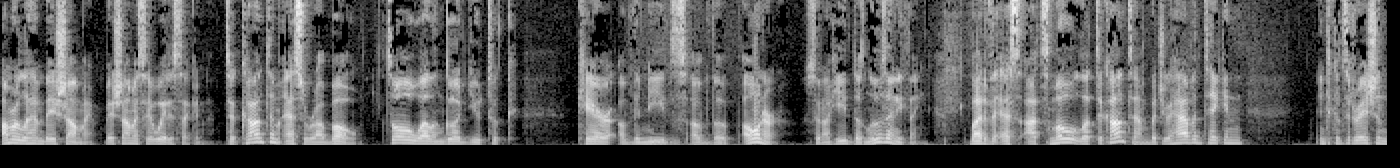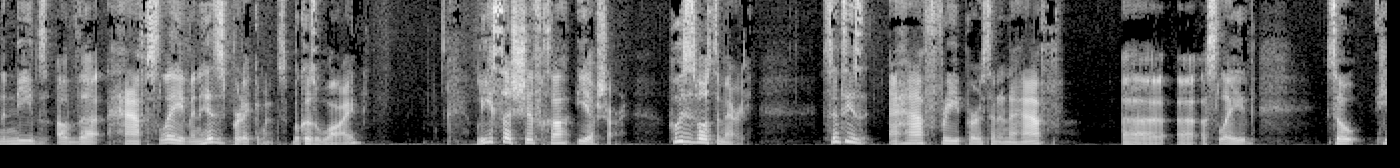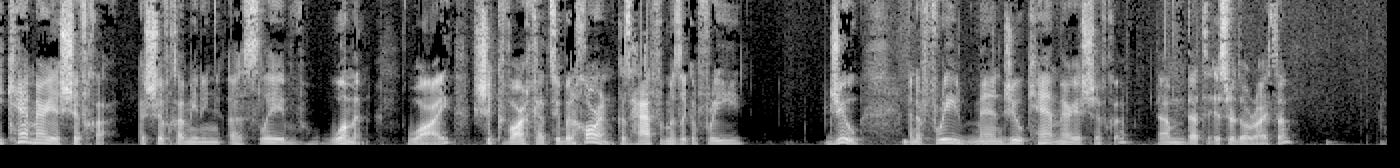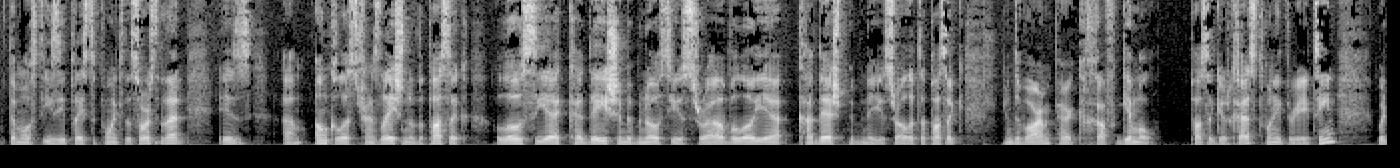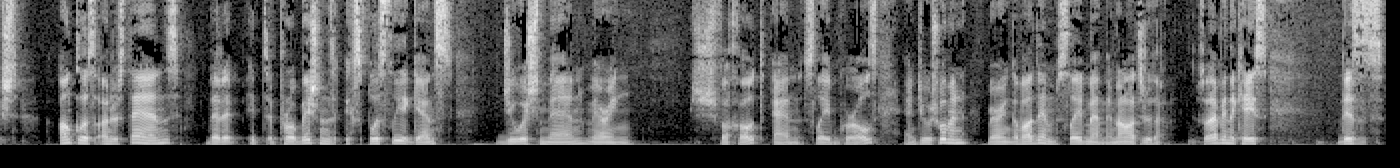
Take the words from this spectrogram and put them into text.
Amr lehem Beis Shammai. Beis Shammai say, wait a second. Tekantem es rabo. It's all well and good you took care of the needs of the owner, so now he doesn't lose anything. But es atzmo la But you haven't taken into consideration the needs of the half slave and his predicaments. Because why? Lisa Shifcha Ievshar. Who's he supposed to marry? Since he's a half free person and a half uh, uh, a slave, so he can't marry a Shifcha. A Shifcha meaning a slave woman. Why? Shikvar Chetzu ben Chorin, because half of him is like a free Jew. And a free man Jew can't marry a Shifcha. Um, that's Isser Doraisa the most easy place to point to the source of that is um, translation of the pasuk Lo siye kadesh mibnos Yisrael v'lo ye kadesh mibnei Yisrael. It's a pasuk in Devarim Per Chaf Gimel pasuk Yurches twenty three eighteen, which Onkelos understands that it, it's a prohibition explicitly against Jewish men marrying shvachot and slave girls, and Jewish women marrying avadim, slave men. They're not allowed to do that. So that being the case, this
